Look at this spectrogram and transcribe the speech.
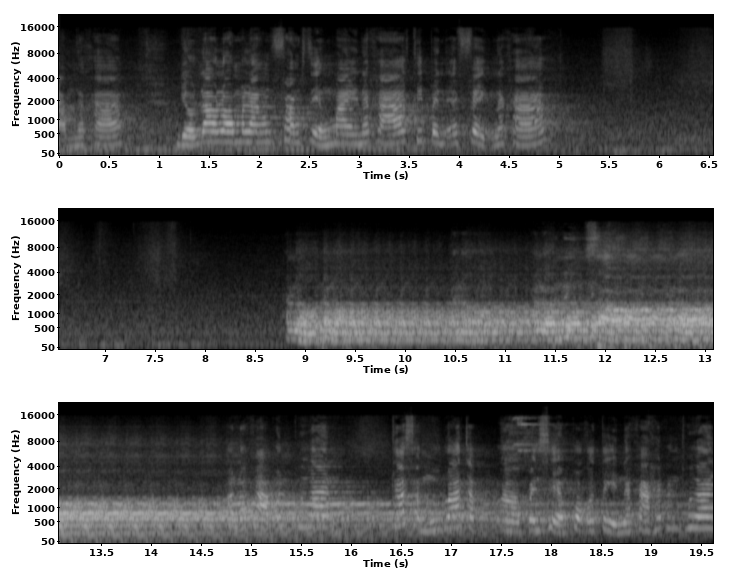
3 นะคะ เดี๋ยวเราลองมาลังฟังเสียงไม้นะคะ ที่เป็นเอฟเฟกต์นะคะฮัลโหลฮัลโหล เพื่อน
